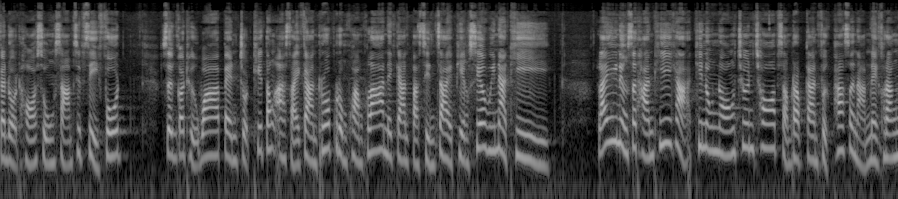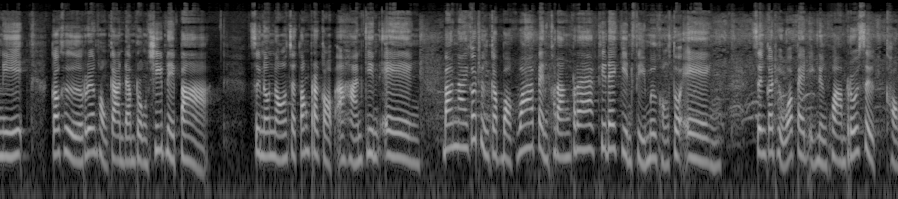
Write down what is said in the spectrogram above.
กระโดดหอสูง 34 ฟุต ซึ่งก็ถือว่าเป็นจุดที่ต้องอาศัยการรวบรวมความกล้าในการตัดสินใจเพียงเสี้ยววินาที และอีกหนึ่งสถานที่ค่ะ ที่น้องๆชื่นชอบสำหรับการฝึกภาคสนามในครั้งนี้ ก็คือเรื่องของการดำรงชีพในป่า ซึ่งน้องๆจะต้องประกอบอาหารกินเอง บางนายก็ถึงกับบอกว่าเป็นครั้งแรกที่ได้กินฝีมือของตัวเอง ซึ่งก็ถือว่าเป็นอีกหนึ่งความรู้สึกของ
